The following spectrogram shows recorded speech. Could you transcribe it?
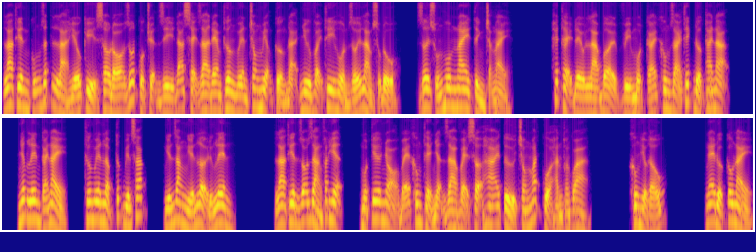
la thiên cũng rất là hiếu kỳ sau đó rốt cuộc chuyện gì đã xảy ra đem thương nguyên trong miệng cường đại như vậy thi hồn giới làm sụp đổ, rơi xuống hôm nay tình trạng này. Hết thảy đều là bởi vì một cái không giải thích được tai nạn. Nhắc lên cái này, thương nguyên lập tức biến sắc, nghiến răng nghiến lợi đứng lên la thiên rõ ràng phát hiện, một tia nhỏ bé không thể nhận ra vẻ sợ hãi từ trong mắt của hắn thoáng qua. Không hiểu đấu nghe được câu này,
